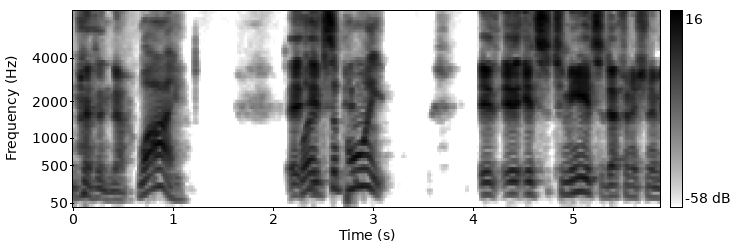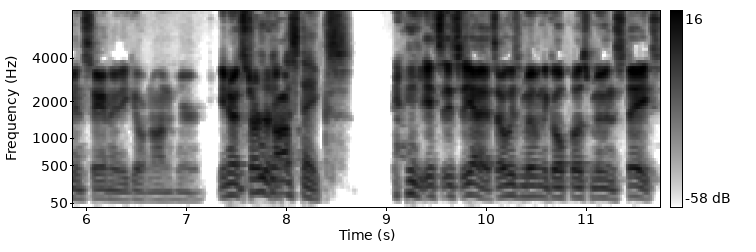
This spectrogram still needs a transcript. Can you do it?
no. Why? It, What's the point? It, it, it's to me, it's a definition of insanity going on here. You know, it started off mistakes. It's it's yeah, it's always moving the goalposts, moving the stakes.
